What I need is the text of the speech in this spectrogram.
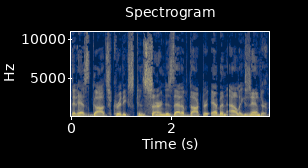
that has God's critics concerned is that of Dr. Eben Alexander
